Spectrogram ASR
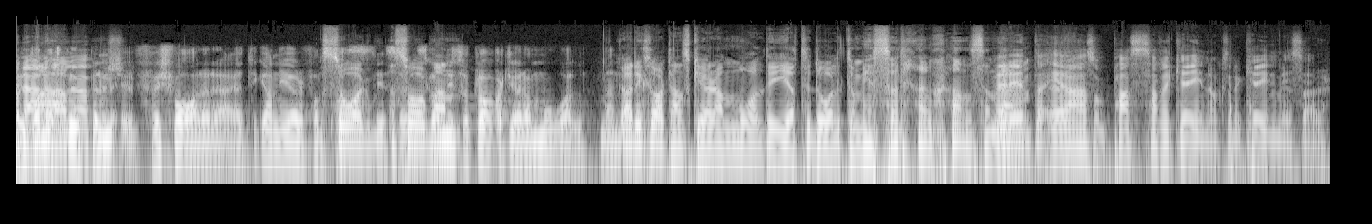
utan att stå upp en försvarare. Jag tycker han gör det fantastiskt. Såg- såg ska man- han ju såklart göra mål. Men Ja det är klart han ska göra mål, det är jättedåligt att missa den chansen Men är det, inte, är det han som passade Kane också när Kane missar?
